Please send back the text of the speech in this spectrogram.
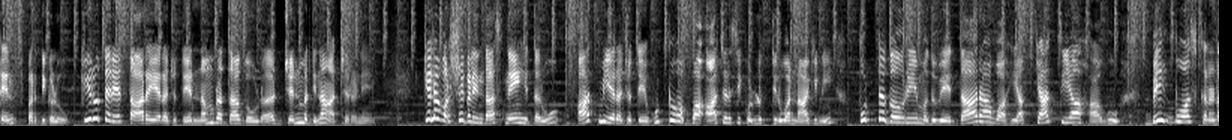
ಟೆನ್ ಸ್ಪರ್ಧಿಗಳು ಕಿರುತೆರೆ ತಾರೆಯರ ಜೊತೆ ನಮ್ರತಾ ಗೌಡ ಜನ್ಮದಿನ ಆಚರಣೆ. ಕೆಲ ವರ್ಷಗಳಿಂದ ಸ್ನೇಹಿತರು ಆತ್ಮೀಯರ ಜೊತೆ ಹುಟ್ಟುಹಬ್ಬ ಆಚರಿಸಿಕೊಳ್ಳುತ್ತಿರುವ ನಾಗಿನಿ ಪುಟ್ಟಗೌರಿ ಮದುವೆ ಧಾರಾವಾಹಿಯ ಖ್ಯಾತಿಯ ಹಾಗೂ ಬಿಗ್ ಬಾಸ್ ಕನ್ನಡ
